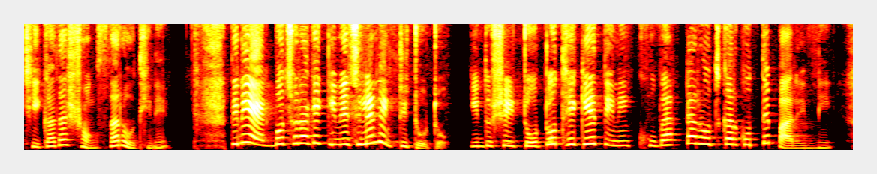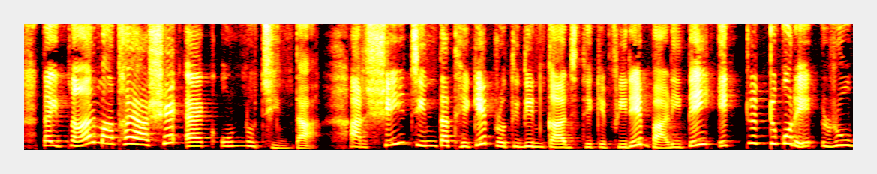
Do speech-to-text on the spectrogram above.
ঠিকাদার সংস্থার অধীনে। তিনি এক বছর আগে কিনেছিলেন একটি টোটো, কিন্তু সেই টোটো থেকে তিনি খুব একটা রোজগার করতে পারেননি। তাই তার মাথায় আসে এক অন্য চিন্তা, আর সেই চিন্তা থেকে প্রতিদিন কাজ থেকে ফিরে বাড়িতেই একটু একটু করে রূপ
